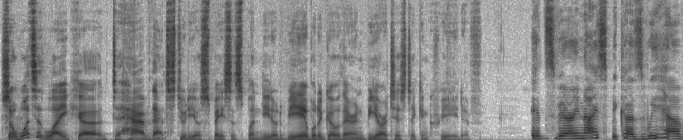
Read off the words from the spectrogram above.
so, what's it like uh, to have that studio space at Splendido to be able to go there and be artistic and creative? It's very nice because we have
